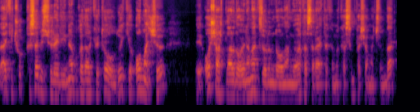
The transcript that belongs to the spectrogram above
belki çok kısa bir süreliğine bu kadar kötü olduğu ki o maçı e, o şartlarda oynamak zorunda olan Galatasaray takımı Kasımpaşa maçında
